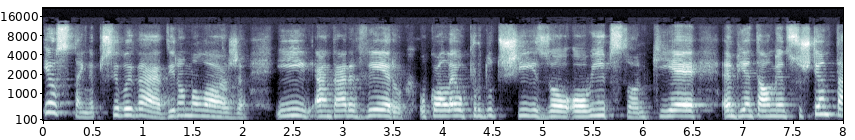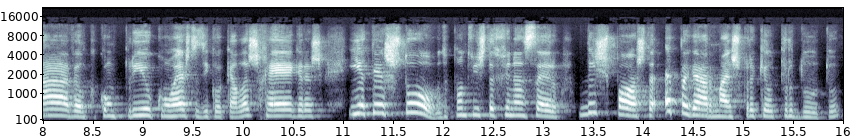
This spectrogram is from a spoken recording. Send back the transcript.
Eu, se tenho a possibilidade de ir a uma loja e andar a ver o qual é o produto X ou, ou Y que é ambientalmente sustentável, que cumpriu com estas e com aquelas regras, e até estou, do ponto de vista financeiro, disposta a pagar mais por aquele produto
